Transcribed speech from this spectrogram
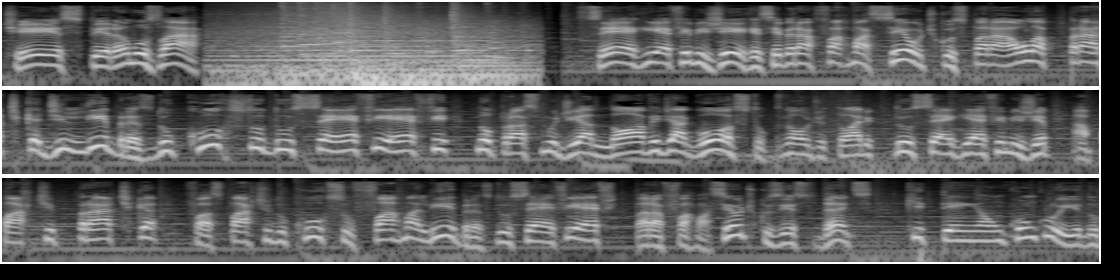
Te esperamos lá! CRFMG receberá farmacêuticos para a aula prática de Libras do curso do CFF no próximo dia 9 de agosto, no auditório do CRFMG. A parte prática faz parte do curso Farma Libras do CFF para farmacêuticos e estudantes que tenham concluído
